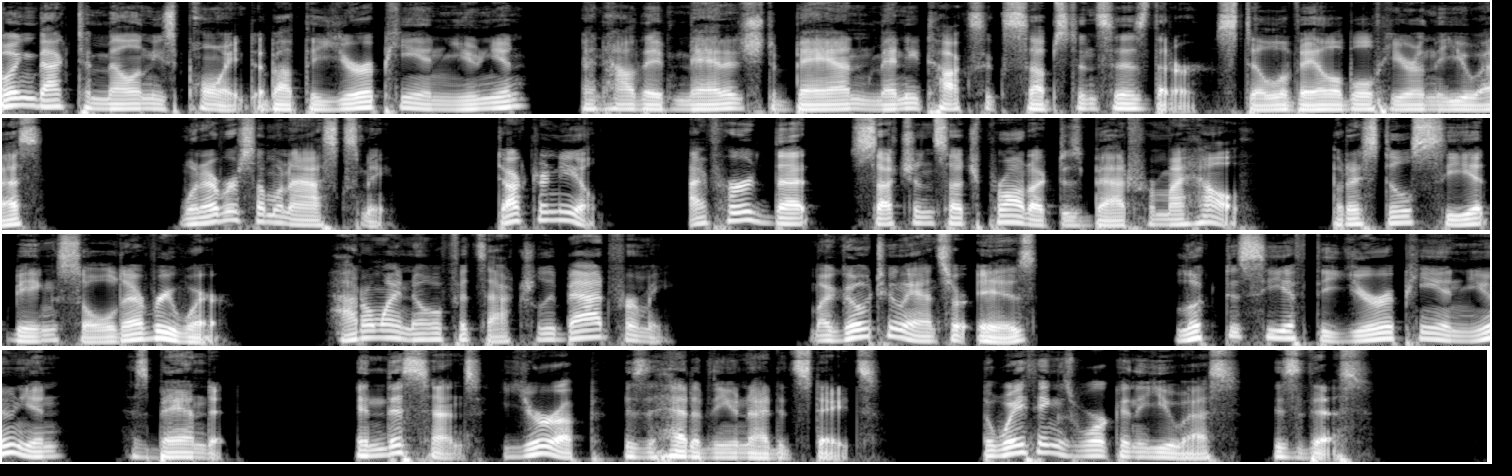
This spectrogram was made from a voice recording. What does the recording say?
Going back to Melanie's point about the European Union and how they've managed to ban many toxic substances that are still available here in the US, whenever someone asks me, Dr. Neal, I've heard that such and such product is bad for my health, but I still see it being sold everywhere. How do I know if it's actually bad for me? My go to answer is look to see if the European Union has banned it. In this sense, Europe is the head of the United States. The way things work in the US is this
